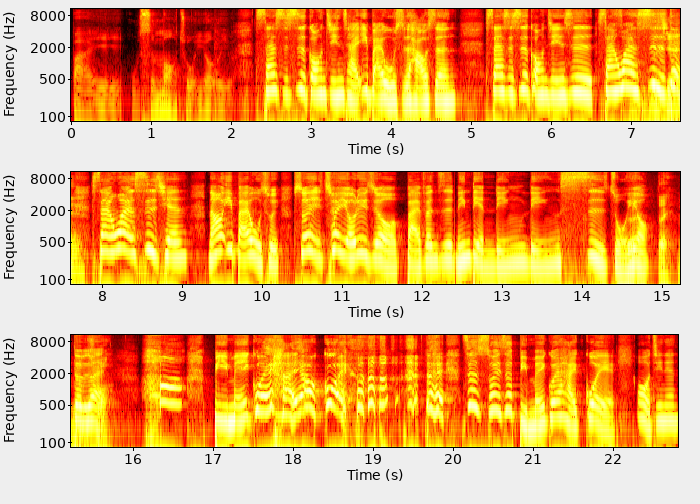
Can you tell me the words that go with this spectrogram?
百五十毛左右而已吧。三十四公斤才一百五十毫升，三十四公斤是三万四，对，三万四千，然后一百五除以，所以萃油率只有百分之零点零零四左右，对对不对没有错比玫瑰还要贵。对，这所以这比玫瑰还贵哎！哦，我今天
